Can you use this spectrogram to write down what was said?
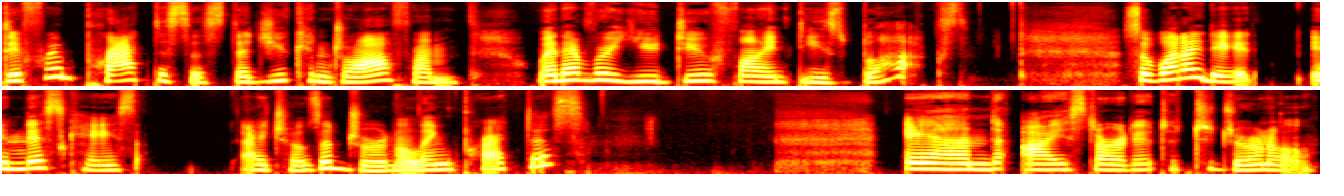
different practices that you can draw from whenever you do find these blocks. So, what I did in this case, I chose a journaling practice and I started to journal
